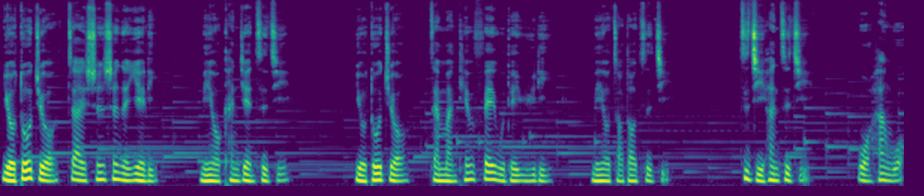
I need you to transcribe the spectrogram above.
有多久在深深的夜里没有看见自己？有多久在满天飞舞的雨里没有找到自己？自己和自己，我和我，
